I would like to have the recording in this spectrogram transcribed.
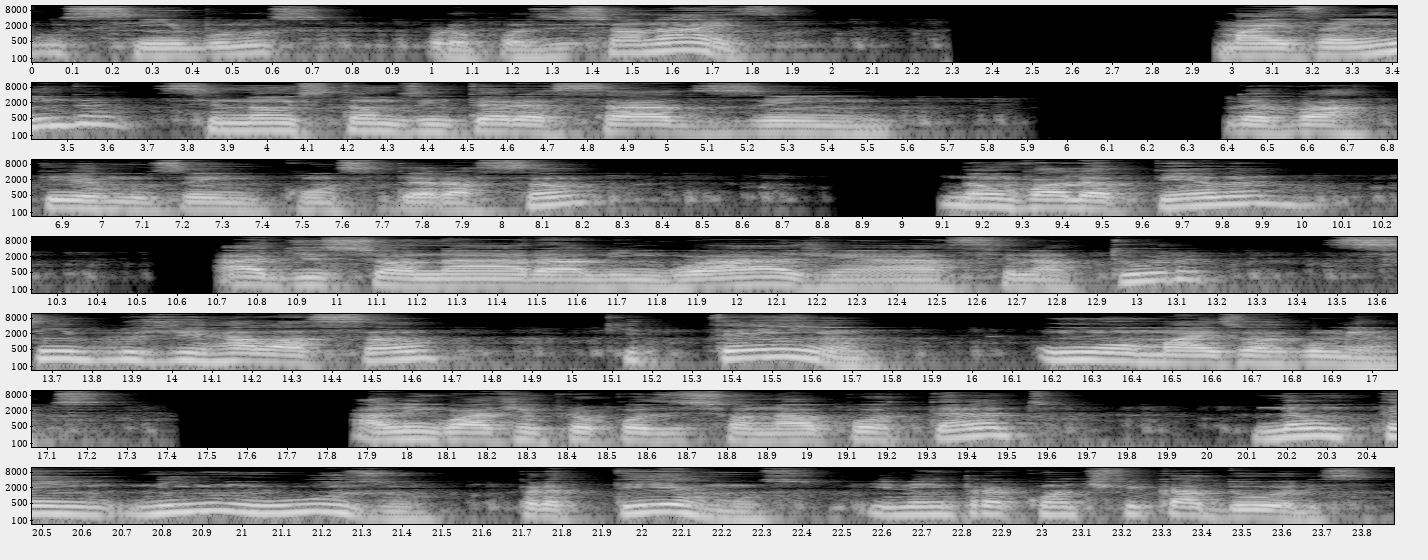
os símbolos proposicionais. Mais ainda, se não estamos interessados em levar termos em consideração, não vale a pena adicionar à linguagem, à assinatura, símbolos de relação que tenham um ou mais argumentos. A linguagem proposicional, portanto, não tem nenhum uso para termos e nem para quantificadores,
